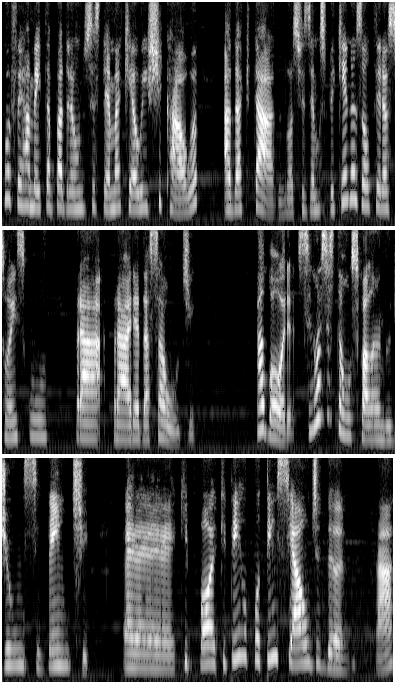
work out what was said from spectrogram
com a ferramenta padrão do sistema, que é o Ishikawa, adaptado. Nós fizemos pequenas alterações para a área da saúde. Agora, se nós estamos falando de um incidente é, que, pode, que tem o potencial de dano tá,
